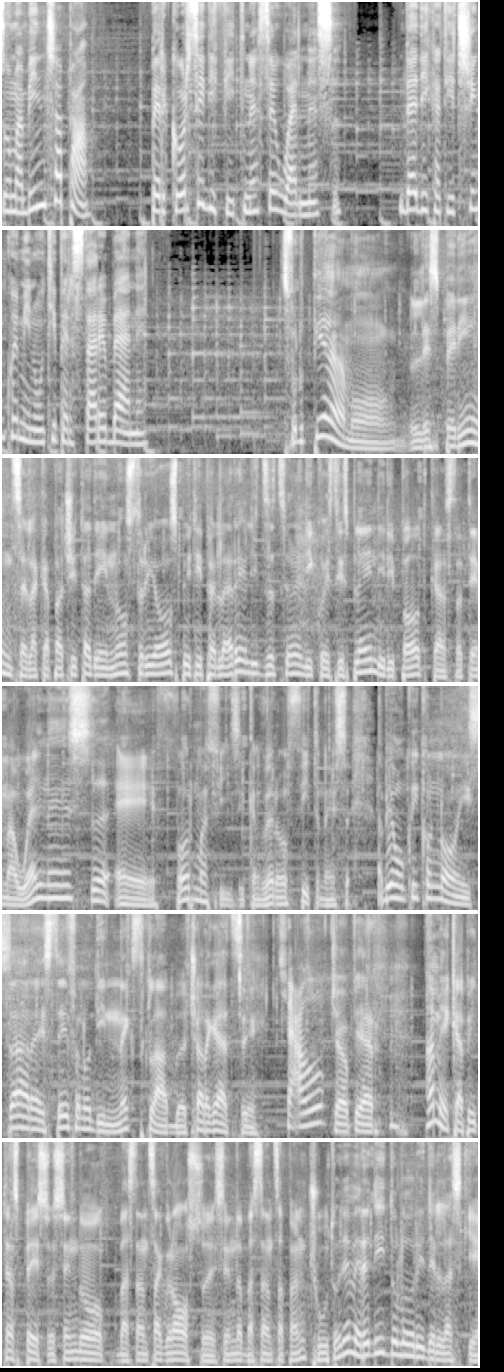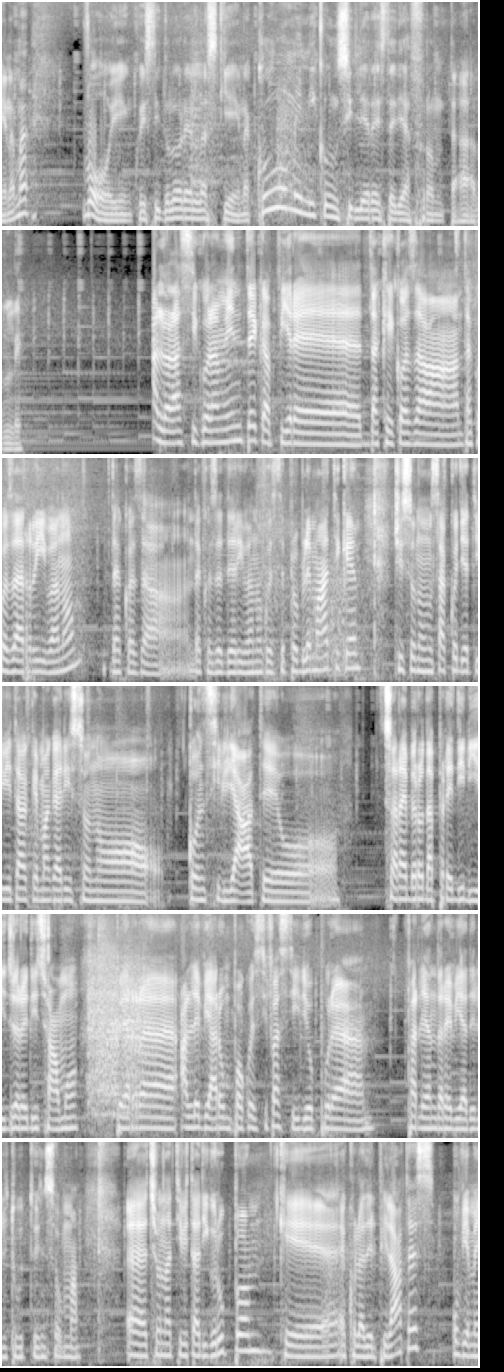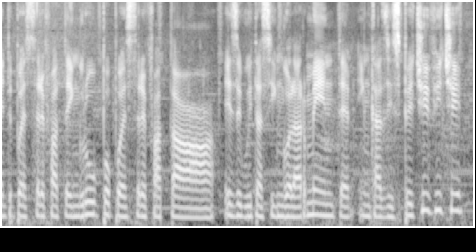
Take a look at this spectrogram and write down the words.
Sumabin Chapa. Percorsi di fitness e wellness. Dedicati 5 minuti per stare bene. Sfruttiamo l'esperienza e la capacità dei nostri ospiti per la realizzazione di questi splendidi podcast a tema wellness e forma fisica, ovvero fitness. Abbiamo qui con noi Sara e Stefano di Next Club. Ciao ragazzi. Ciao. Ciao Pier. A me capita spesso, essendo abbastanza grosso, essendo abbastanza panciuto, di avere dei dolori della schiena, ma voi in questi dolori alla schiena come mi consigliereste di affrontarli? Allora, sicuramente capire da che cosa, da cosa arrivano, da cosa, da cosa derivano queste problematiche. Ci sono un sacco di attività che magari sono consigliate o sarebbero da prediligere, diciamo, per eh, alleviare un po' questi fastidi oppure farli andare via del tutto, insomma. Eh, c'è un'attività di gruppo che è quella del Pilates, ovviamente può essere fatta in gruppo, può essere fatta eseguita singolarmente in casi specifici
